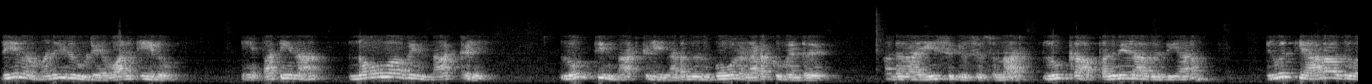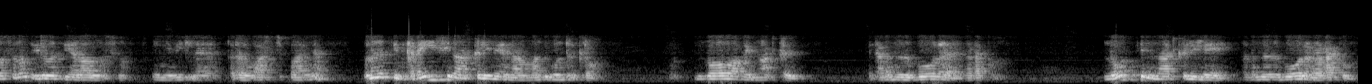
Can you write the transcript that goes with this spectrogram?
தேவ மனிதர்களுடைய வாழ்க்கையிலும் நீங்க பாத்தீங்கன்னா நோவாவின் நாட்களில் லோத்தின் நாட்களில் நடந்தது போல நடக்கும் என்று அதனால் இயேசு கிறிஸ்து சொன்னார். லூக்கா பதினேழாவது அதிகாரம் இருபத்தி ஆறாவது வசனம் இருபத்தி ஏழாவது வசனம். நீங்க வீட்டுல வாசிச்சு பாருங்க. உலகத்தின் கடைசி நாட்களிலே நாம் வந்து கொண்டிருக்கிறோம். கோவாவின் நாட்கள் நடந்தது போல நடக்கும். நோத்தின் நாட்களிலே நடந்தது போல நடக்கும்.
